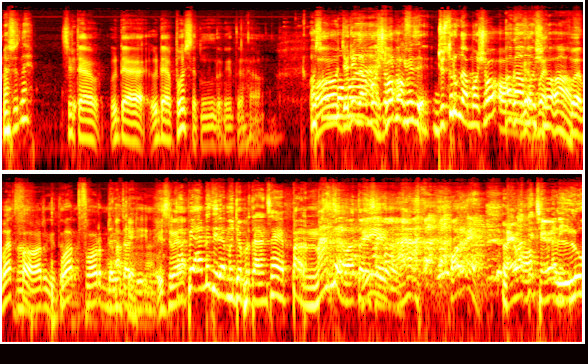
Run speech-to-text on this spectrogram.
Maksudnya? Sudah udah udah bosen untuk itu hal. Oh, sombong jadi nggak mau show off. Justru nggak mau show off. Oh, nggak mau show off. Buat what for gitu. What for dari Oke. tadi? Istilahnya Tapi anda tidak menjawab pertanyaan saya. Pernah nggak waktu Iya. SMA? Orang eh lewat ke cewek nih. Lu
